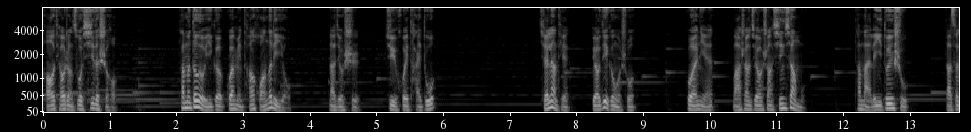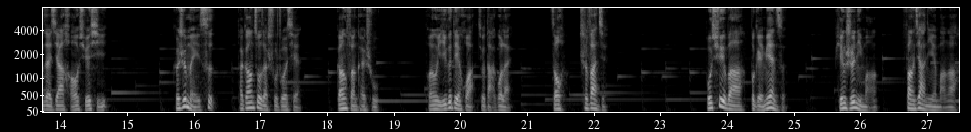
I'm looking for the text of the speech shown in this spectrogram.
好好调整作息的时候，他们都有一个冠冕堂皇的理由。那就是聚会太多。前两天表弟跟我说，过完年马上就要上新项目，他买了一堆书，打算在家好好学习。可是每次他刚坐在书桌前，刚翻开书，朋友一个电话就打过来，走吃饭去。不去吧不给面子，平时你忙，放假你也忙啊。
